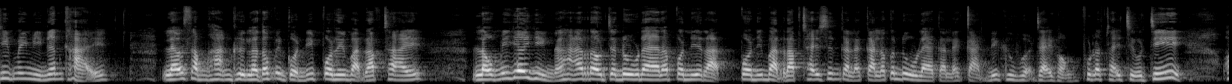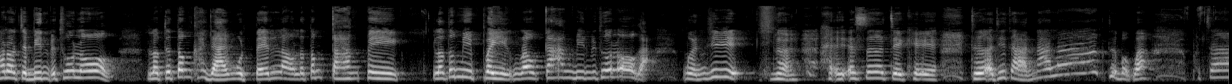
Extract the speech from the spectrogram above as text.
ที่ไม่มีเงื่อนไข แล้วสำคัญคือเราต้องเป็นคนที่ปฏิบัติรับใช้ เราไม่เย่อหยิ่งนะคะเราจะดูแลและปฏิบัติปฏิบัติรับใช้ซึ่งกันและกัน แล้วก็ดูแลกันและกันนี่คือหัวใจของผู้รับใช้จิวจีเพราะเราจะบินไปทั่วโลก เราจะต้องขยายหมุดเต็นท์เราเราต้องกางปีก เราต้องมีปีกของเรากลางบินไปทั่วโลกอะ่ะ เหมือนที่เอเซอร์เจเคเธออธิษฐานน่ารัก เธอบอกว่า พระเจ้า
